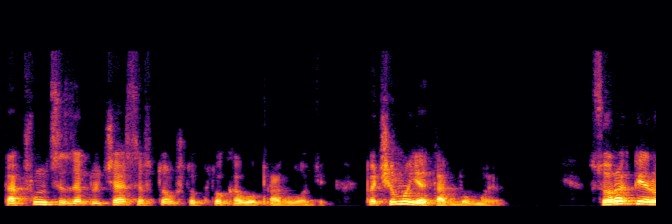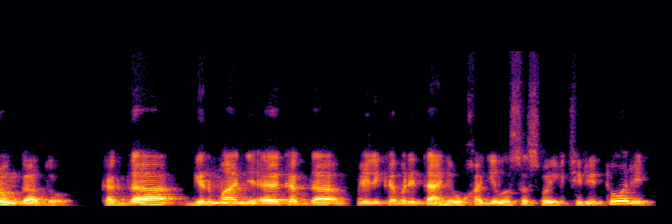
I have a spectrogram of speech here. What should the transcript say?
так функция заключается в том, что кто кого проглотит. Почему я так думаю? В 1941 году, когда, Германия, э, когда Великобритания уходила со своих территорий,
